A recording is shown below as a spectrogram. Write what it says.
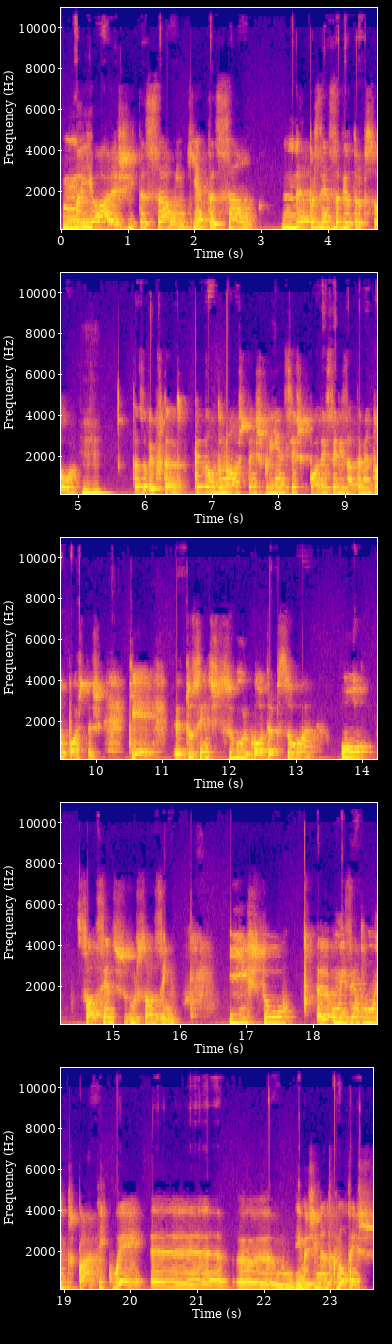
maior agitação, inquietação na presença de outra pessoa. Uhum. Estás a ver? Portanto, cada um de nós tem experiências que podem ser exatamente opostas. Que é, eh, tu sentes-te seguro com outra pessoa ou só te sentes seguro sozinho. E isto Uh, um exemplo muito prático é, uh, uh, imaginando que não tens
